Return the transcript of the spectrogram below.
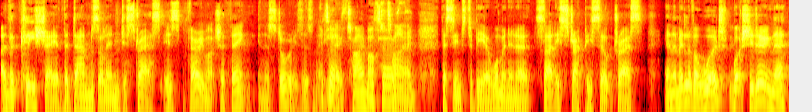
and the cliche of the damsel in distress is very much a thing in the stories, isn't it? It you is. know, time after time, there seems to be a woman in a slightly strappy silk dress in the middle of a wood. What's she doing there?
